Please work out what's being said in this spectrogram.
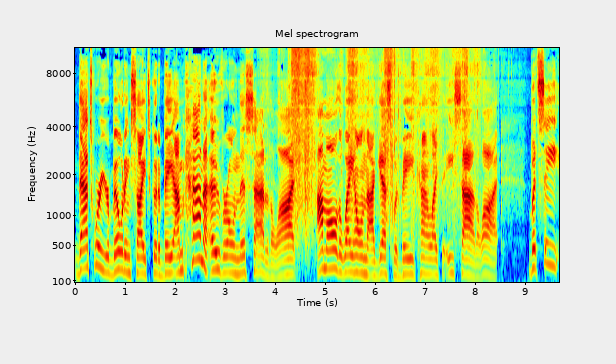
that's where your building site's going to be. I'm kind of over on this side of the lot. I'm all the way on, I guess, would be kind of like the east side of the lot. But see,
